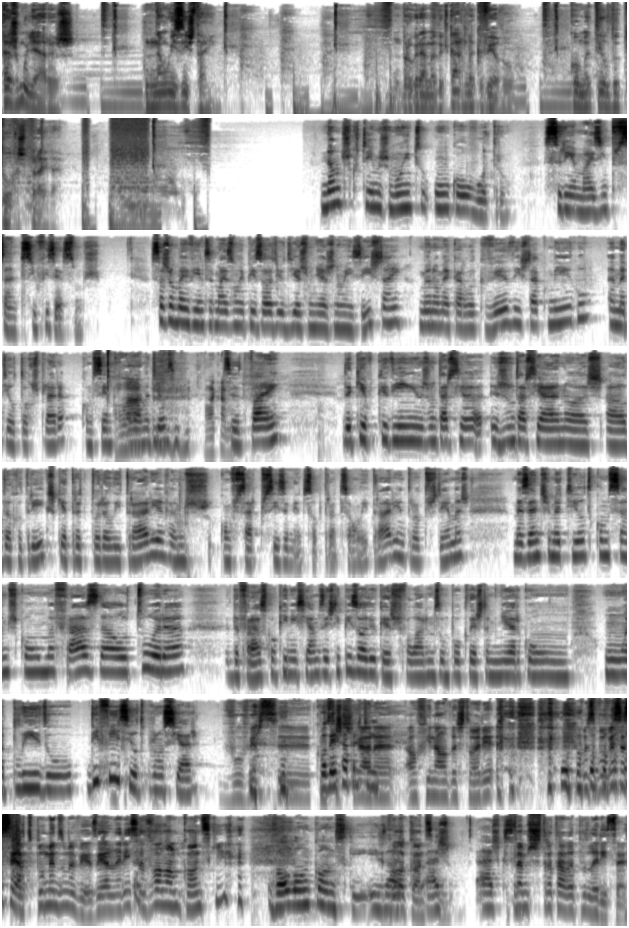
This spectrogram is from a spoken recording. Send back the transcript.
As mulheres não existem. Um programa de Carla Quevedo com Matilde Torres Pereira. Não discutimos muito um com o outro. Seria mais interessante se o fizéssemos. Sejam bem-vindos a mais um episódio de As Mulheres Não Existem. O meu nome é Carla Quevedo e está comigo a Matilde Torres Pereira, como sempre. Olá, Olá Matilde. Olá, Carla. Tudo bem? Daqui a bocadinho juntar-se a, juntar a nós a Alda Rodrigues, que é tradutora literária. Vamos conversar precisamente sobre tradução literária, entre outros temas. Mas antes, Matilde, começamos com uma frase da autora da frase com que iniciámos este episódio. Queres falar-nos um pouco desta mulher com um, um apelido difícil de pronunciar? Vou ver se consigo chegar a- ao final da história. Vou ver se acerto, pelo menos uma vez. É a Larissa Volonkonsky. Volonkonski, exato. Volokonsky. Acho, acho que sim. Vamos tratá-la por Larissa.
